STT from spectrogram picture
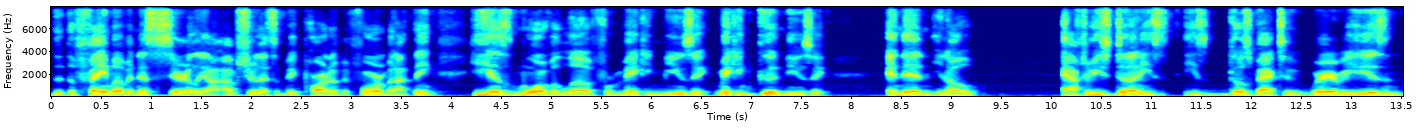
the, the fame of it necessarily. I, I'm sure that's a big part of it for him, but I think he has more of a love for making music, making good music. And then, you know, after he's done, he's he's goes back to wherever he is and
